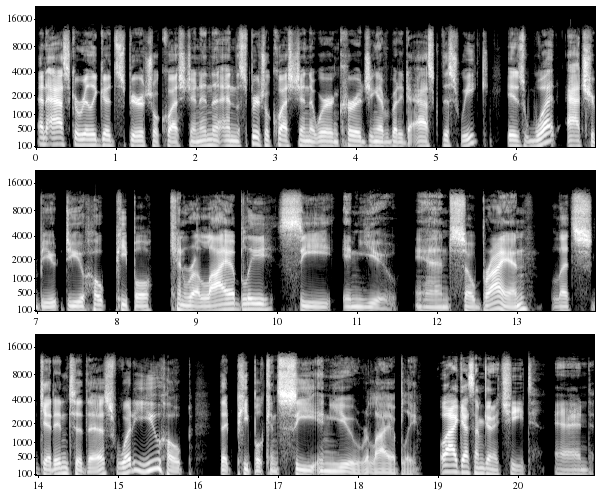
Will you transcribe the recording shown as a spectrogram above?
and ask a really good spiritual question. And the and the spiritual question that we're encouraging everybody to ask this week is what attribute do you hope people can reliably see in you? And so Brian, let's get into this. What do you hope that people can see in you reliably? Well, I guess I'm going to cheat. And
